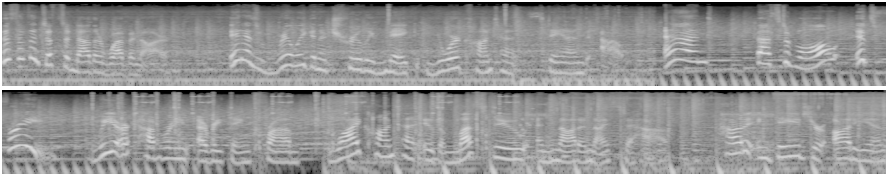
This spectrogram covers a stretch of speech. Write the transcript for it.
This isn't just another webinar, it is really going to truly make your content stand out. And best of all, it's free. We are covering everything from why content is a must do and not a nice to have, how to engage your audience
